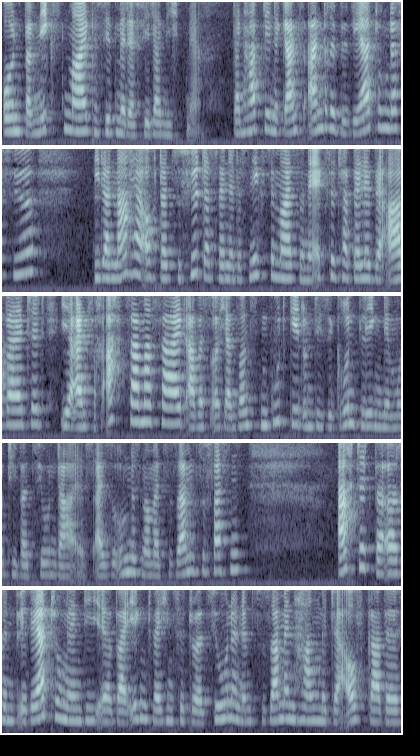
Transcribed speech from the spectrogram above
Und beim nächsten Mal passiert mir der Fehler nicht mehr. Dann habt ihr eine ganz andere Bewertung dafür, die dann nachher auch dazu führt, dass wenn ihr das nächste Mal so eine Excel-Tabelle bearbeitet, ihr einfach achtsamer seid, aber es euch ansonsten gut geht und diese grundlegende Motivation da ist. Also um das nochmal zusammenzufassen, achtet bei euren Bewertungen, die ihr bei irgendwelchen Situationen im Zusammenhang mit der Aufgabe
